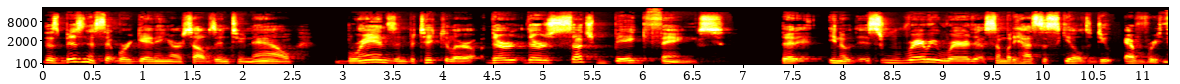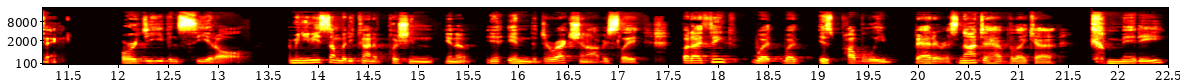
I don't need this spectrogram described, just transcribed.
this business that we're getting ourselves into now, brands in particular, there, there's such big things that, you know, it's very rare that somebody has the skill to do everything or to even see it all. I mean, you need somebody kind of pushing, you know, in, the direction, obviously. But I think what what is probably better is not to have like a committee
